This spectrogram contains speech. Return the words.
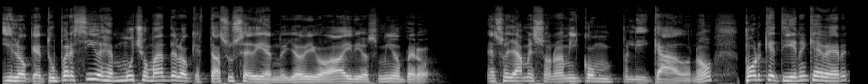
y lo que tú percibes es mucho más de lo que está sucediendo. Y yo digo, ay Dios mío, pero eso ya me sonó a mí complicado, ¿no? Porque tiene que ver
